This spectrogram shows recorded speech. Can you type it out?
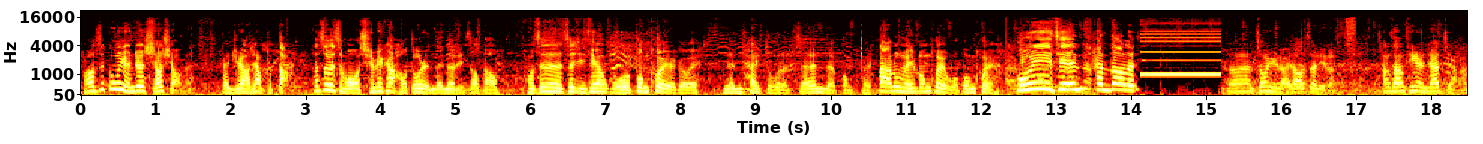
然后这公园就小小的，感觉好像不大。但是为什么我前面看好多人在那里？糟糕！我真的这几天我崩溃了，各位，人太多了，真的崩溃。大陆没崩溃，我崩溃啊！无意间看到了，嗯，终于来到这里了。常常听人家讲啊。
